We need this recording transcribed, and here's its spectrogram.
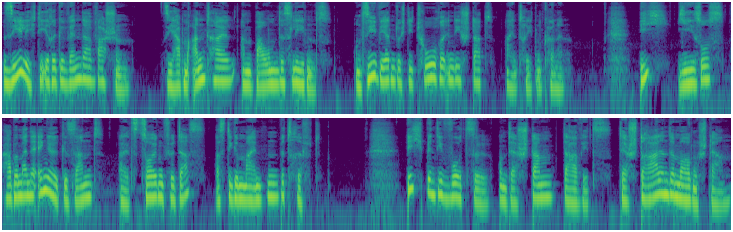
Selig, die ihre Gewänder waschen. Sie haben Anteil am Baum des Lebens. Und sie werden durch die Tore in die Stadt eintreten können. Ich, Jesus, habe meine Engel gesandt als Zeugen für das, was die Gemeinden betrifft. Ich bin die Wurzel und der Stamm Davids, der strahlende Morgenstern.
